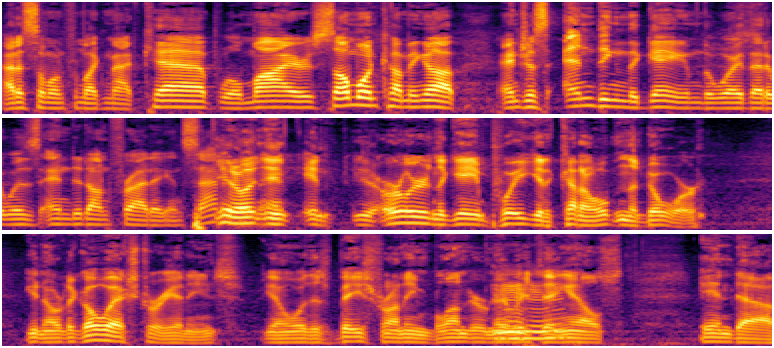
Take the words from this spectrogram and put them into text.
out of someone from like Matt Kemp, Wil Myers, someone coming up and just ending the game the way that it was ended on Friday and Saturday. You know, and, and earlier in the game, Puig had kind of opened the door, you know, to go extra innings, you know, with his base running blunder and everything Mm-hmm. else. And uh,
